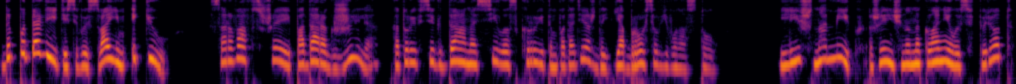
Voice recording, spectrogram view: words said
Да подавитесь вы своим ЭКЮ! Сорвав с шеи подарок Жиля, который всегда носила скрытым под одеждой, я бросил его на стол. Лишь на миг женщина наклонилась вперед,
